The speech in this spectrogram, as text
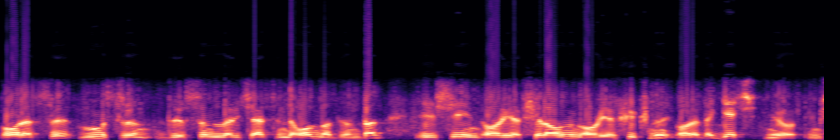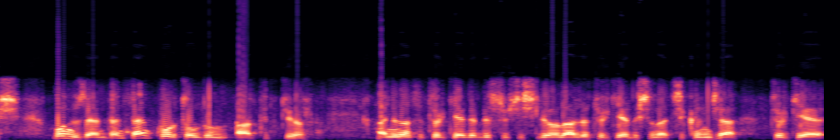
orası Mısır'ın sınırlar içerisinde olmadığından e, şeyin oraya, Firavun'un oraya hükmü orada geçmiyor imiş. Bunun üzerinden sen kurtuldun artık diyor. Hani nasıl Türkiye'de bir suç işliyorlar da Türkiye dışına çıkınca Türkiye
